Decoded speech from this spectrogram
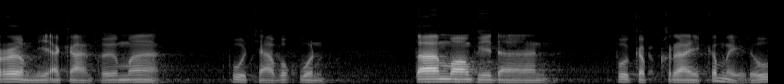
เริ่มมีอาการเพ้อมาก พูดจาวกวน ตามมองเพดาน พูดกับใครก็ไม่รู้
